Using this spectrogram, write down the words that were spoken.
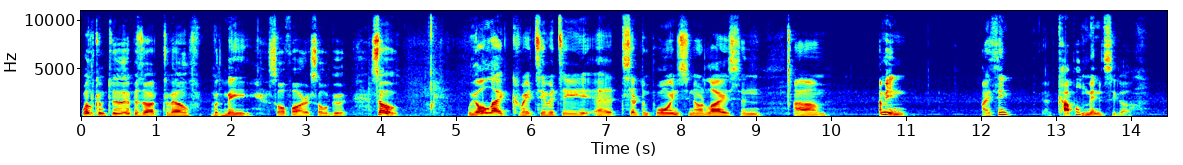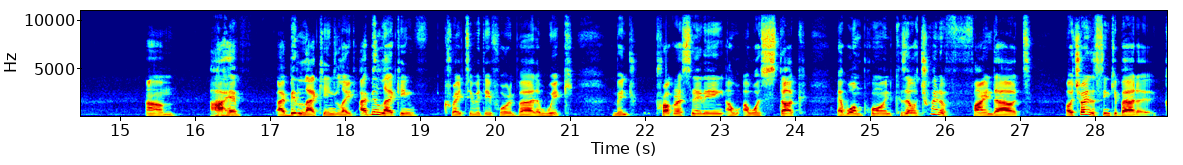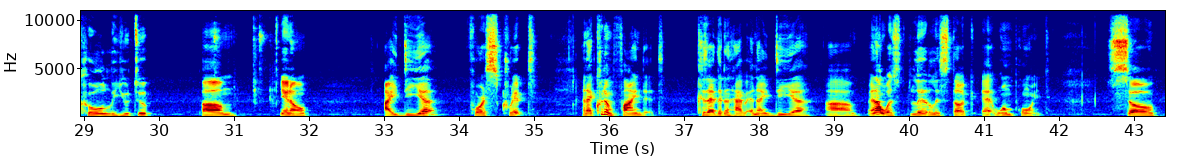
Welcome to episode 12 with me. So far, so good. So, we all like creativity at certain points in our lives, and um, I mean, I think a couple minutes ago, um, I have I've been lacking like I've been lacking creativity for about a week. I've been procrastinating. I, I was stuck at one point because I was trying to find out. I was trying to think about a cool YouTube, um, you know, idea for a script, and I couldn't find it because I didn't have an idea, um, and I was literally stuck at one point. So,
